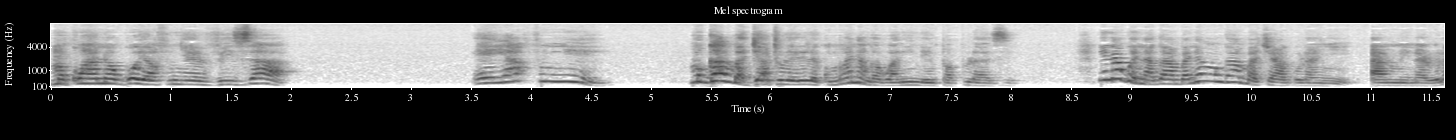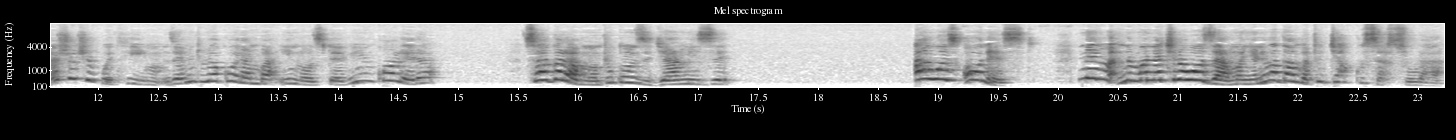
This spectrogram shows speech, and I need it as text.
Mukwano gwo yafunye visa. Eyafunye. Mugamba gyatulerere ku mwana nga bwalinda empapula ze. Nina gwe nagamba ne mugamba kyagulanyi amina relationship with him. Nze ebintu byokubeera mba inos tebinkolera. Saagala muntu kunzijamize i was honest mwenakirowooza mwenya ne bagamba tujja kusasula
